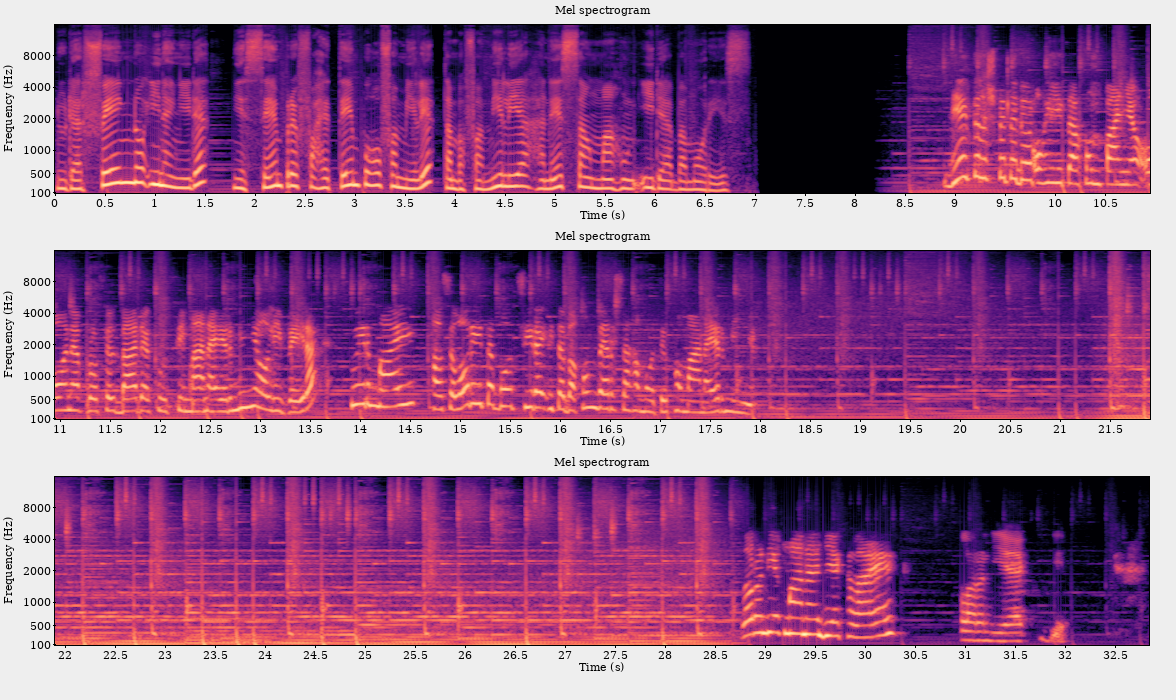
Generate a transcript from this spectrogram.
No dar feng no inangida, nia sempre fahe tempo ho família, tamba família hane sang mahong ida bamores. Dia telespectador, hoje está acompanha ona profil bada com Simana Herminha Oliveira, tu irmã, ao celorita botsira e taba conversa com Mana Herminha. Loron dia ke mana dia kalae? Loron dia dia.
